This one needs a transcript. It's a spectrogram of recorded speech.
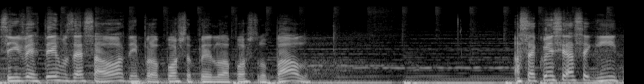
Se invertermos essa ordem proposta pelo apóstolo Paulo, a sequência é a seguinte:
